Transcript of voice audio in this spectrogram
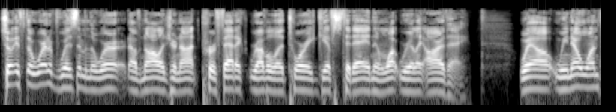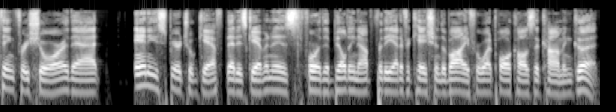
So, if the word of wisdom and the word of knowledge are not prophetic revelatory gifts today, then what really are they? Well, we know one thing for sure that any spiritual gift that is given is for the building up, for the edification of the body, for what Paul calls the common good.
